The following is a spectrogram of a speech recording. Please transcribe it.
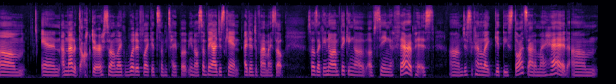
Um, and I'm not a doctor, so I'm like, what if like it's some type of you know something I just can't identify myself. So I was like, you know, I'm thinking of, of seeing a therapist um, just to kind of like get these thoughts out of my head, um,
